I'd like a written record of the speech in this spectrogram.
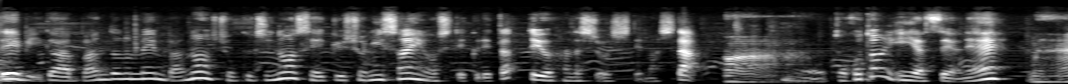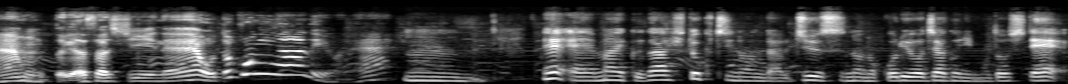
デイビーがバンドのメンバーの食事の請求書にサインをしてくれたっていう話をしてました。ああもうとことんいいやつだよね。ねえほんと優しいね男気があるよね。うんで、えーマイクが一口飲んだジュースの残りをジャグに戻して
